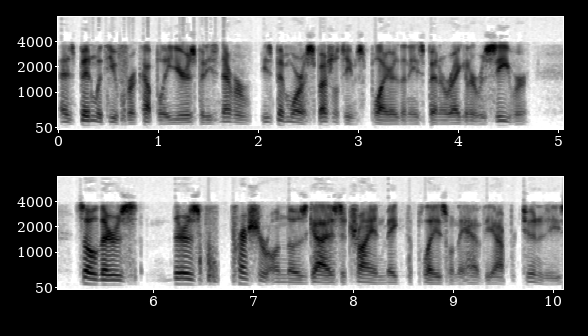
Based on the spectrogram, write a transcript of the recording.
has been with you for a couple of years, but he's never he's been more a special teams player than he's been a regular receiver. So there's there's pressure on those guys to try and make the plays when they have the opportunities.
